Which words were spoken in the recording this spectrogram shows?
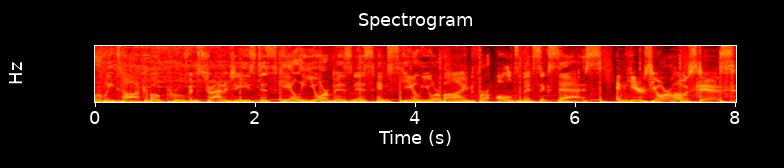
where we talk about proven strategies to scale your business and scale your mind for ultimate success. And here's your hostess,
